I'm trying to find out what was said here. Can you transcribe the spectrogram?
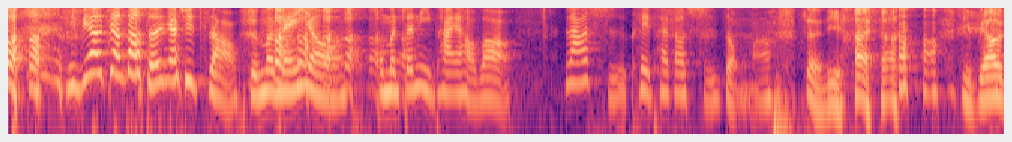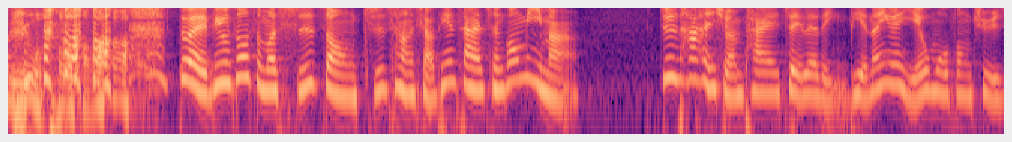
你不要这样，到时候人家去找，怎么没有？我们等你拍好不好？拉屎可以拍到十种吗？这很厉害啊！你不要理我好不好？对，比如说什么十种职场小天才成功密码。就是他很喜欢拍这一类的影片，那因为也有墨风趣，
